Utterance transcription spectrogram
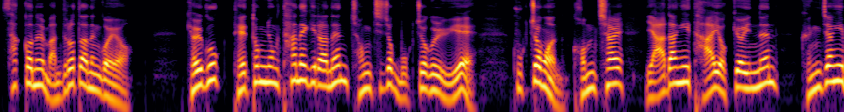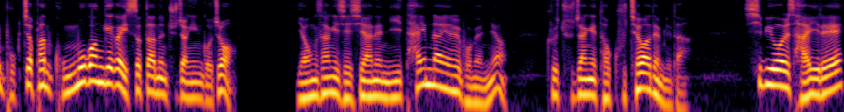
사건을 만들었다는 거예요. 결국 대통령 탄핵이라는 정치적 목적을 위해 국정원, 검찰, 야당이 다 엮여 있는 굉장히 복잡한 공모 관계가 있었다는 주장인 거죠. 영상이 제시하는 이 타임라인을 보면요. 그 주장이 더 구체화됩니다. 12월 4일에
